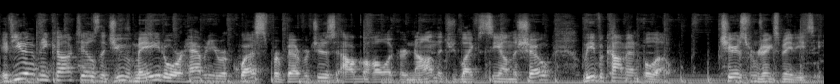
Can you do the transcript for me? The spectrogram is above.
If you have any cocktails that you've made or have any requests for beverages, alcoholic or non, that you'd like to see on the show, leave a comment below. Cheers from Drinks Made Easy.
